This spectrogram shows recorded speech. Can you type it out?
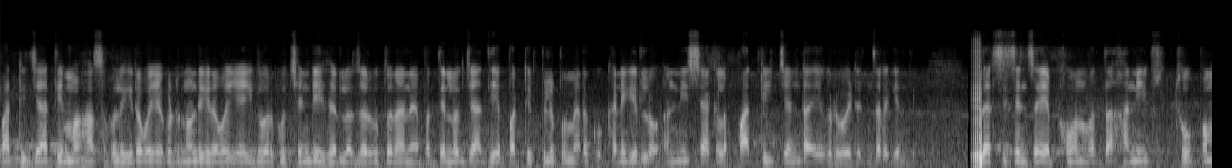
పార్టీ జాతీయ మహాసభలు ఇరవై ఒకటి నుండి ఇరవై ఐదు వరకు చండీగఢ్లో జరుగుతున్న నేపథ్యంలో జాతీయ పార్టీ పిలుపు మేరకు కనిగిరిలో అన్ని శాఖల పార్టీ జెండా ఎగురవేయడం జరిగింది. దర్శి చెంచయ్య భవన్ వద్ద హనీఫ్ స్థూపం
